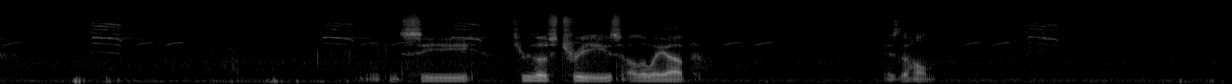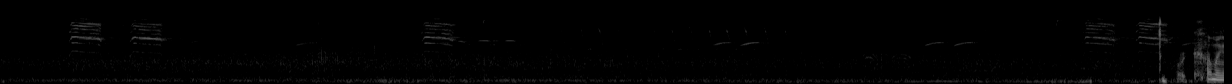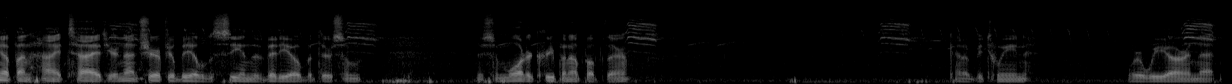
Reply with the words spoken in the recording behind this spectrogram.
See through those trees all the way up is the home. We're coming up on high tide here. Not sure if you'll be able to see in the video, but there's some there's some water creeping up up there. Kind of between where we are and that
